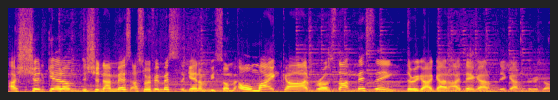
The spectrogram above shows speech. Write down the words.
I should get him. This should not miss. I swear if it misses again, I'm gonna be so mad. Oh my god, bro. Stop missing. There we go. I got him. I think I got him. I think I got him. There we go.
